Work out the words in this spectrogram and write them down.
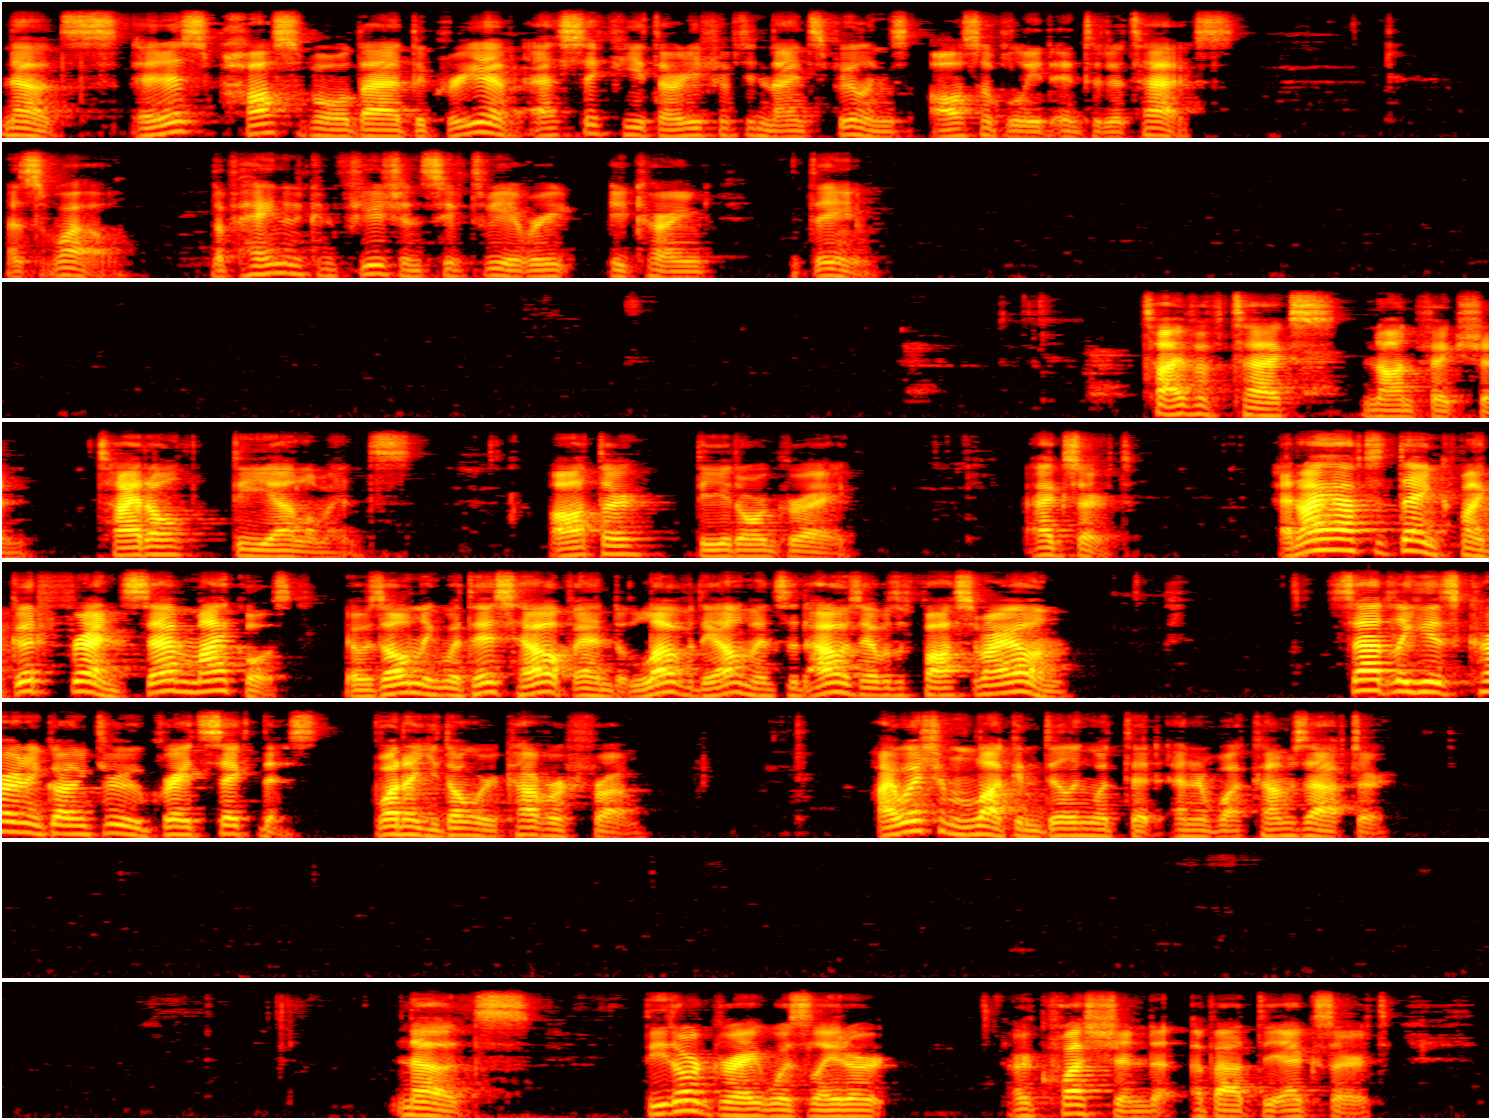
Notes: It is possible that a degree of SCP-3059's feelings also bleed into the text as well. The pain and confusion seem to be a re recurring theme. Type of text, nonfiction. Title, The Elements. Author, Theodore Gray. Excerpt. And I have to thank my good friend Sam Michaels. It was only with his help and love of the elements that I was able to foster my own. Sadly, he is currently going through great sickness, one that you don't recover from. I wish him luck in dealing with it and in what comes after. Notes Theodore Gray was later questioned about the excerpt.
